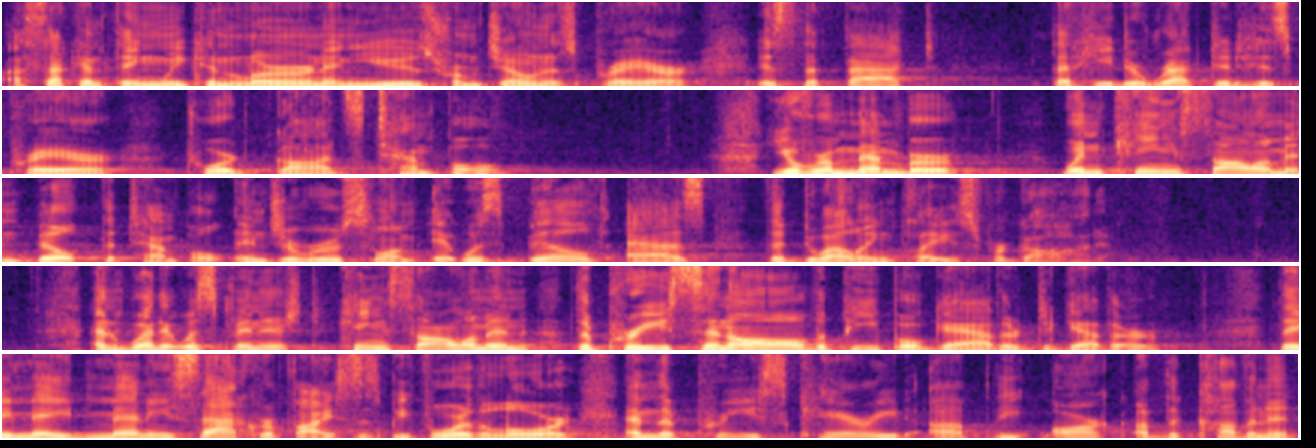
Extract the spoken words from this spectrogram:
A second thing we can learn and use from Jonah's prayer is the fact that he directed his prayer toward God's temple. You'll remember when King Solomon built the temple in Jerusalem, it was built as the dwelling place for God. And when it was finished, King Solomon, the priests, and all the people gathered together. They made many sacrifices before the Lord, and the priests carried up the Ark of the Covenant,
